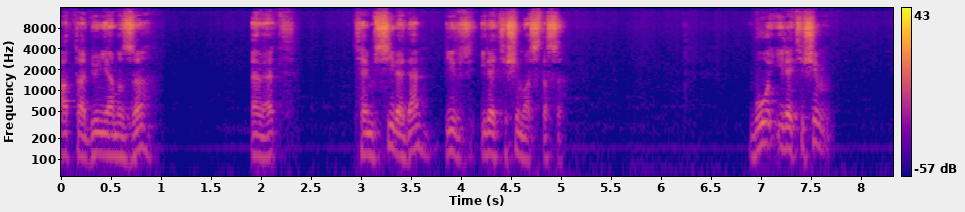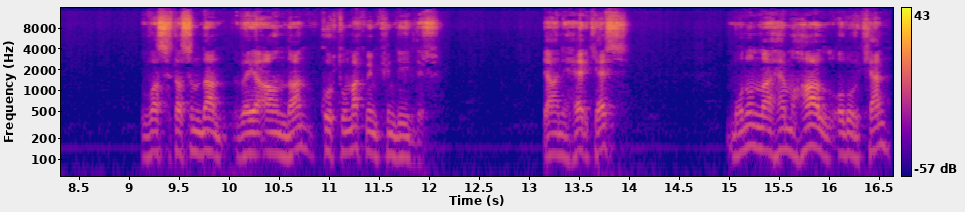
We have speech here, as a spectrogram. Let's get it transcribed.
hatta dünyamızı evet temsil eden bir iletişim vasıtası. Bu iletişim vasıtasından veya ağından kurtulmak mümkün değildir. Yani herkes bununla hemhal olurken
